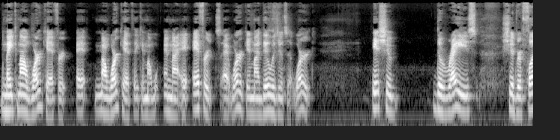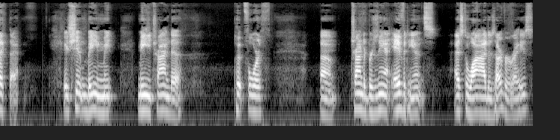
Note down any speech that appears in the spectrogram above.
make my work effort, eh, my work ethic, and my and my efforts at work and my diligence at work, it should, the raise should reflect that. It shouldn't be me me trying to put forth, um, trying to present evidence as to why I deserve a raise.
